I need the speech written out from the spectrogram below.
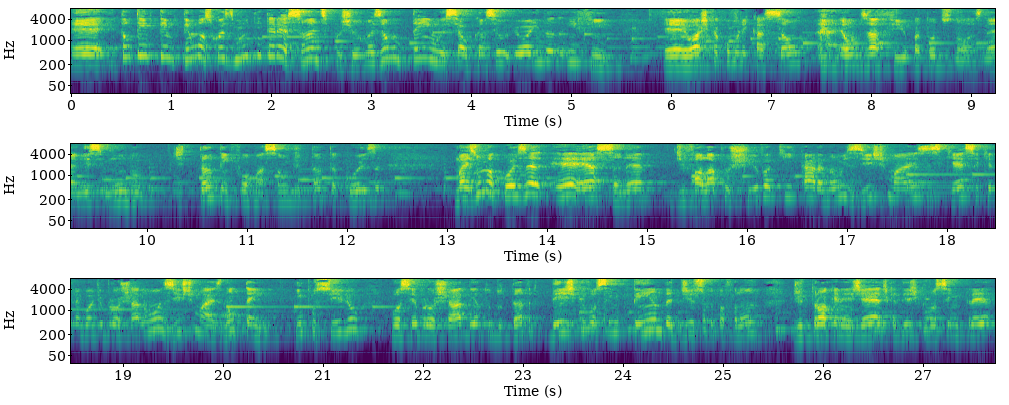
É, então tem, tem, tem umas coisas muito interessantes para o mas eu não tenho esse alcance, eu, eu ainda, enfim, é, eu acho que a comunicação é um desafio para todos nós, né? Nesse mundo de tanta informação, de tanta coisa. Mas uma coisa é essa, né? De falar para o Shiva que, cara, não existe mais, esquece aquele negócio de brochar, não existe mais, não tem. Impossível você brochar dentro do Tantra, desde que você entenda disso que eu estou falando, de troca energética, desde que você entre,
